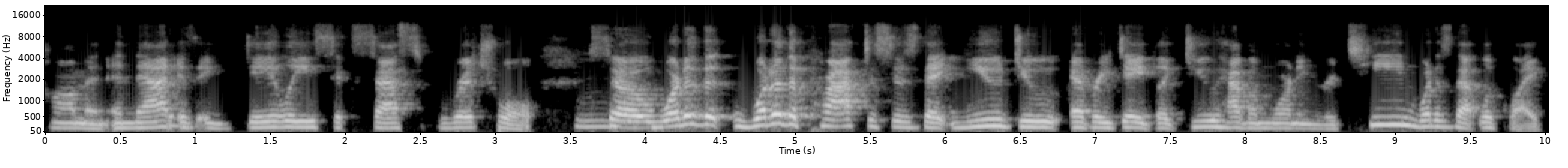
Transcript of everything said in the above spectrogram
common, and that is a daily success ritual. Mm-hmm. So, what are the what are the practices that you do every day? Like, do you have a morning routine? What does that look like?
